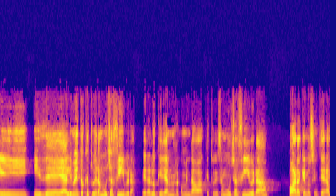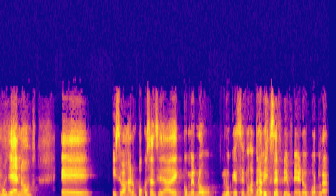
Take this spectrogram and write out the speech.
y, de alimentos que tuvieran mucha fibra. Era lo que ella nos recomendaba, que tuviesen mucha fibra para que nos sintiéramos llenos eh, y se bajara un poco esa ansiedad de comernos lo que se nos atraviese primero por la,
